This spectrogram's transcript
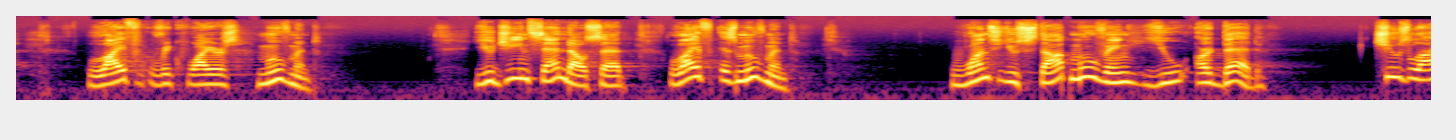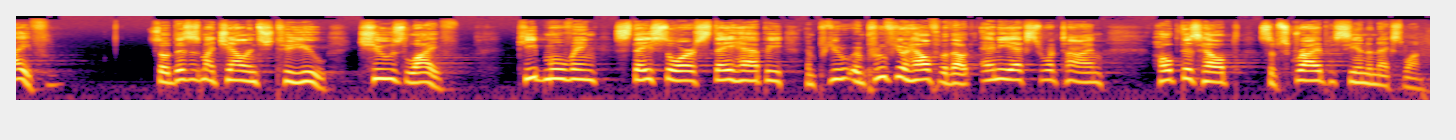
Life requires movement. Eugene Sandow said, Life is movement. Once you stop moving, you are dead. Choose life. So, this is my challenge to you choose life. Keep moving, stay sore, stay happy, and improve your health without any extra time Hope this helped. Subscribe. See you in the next one.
